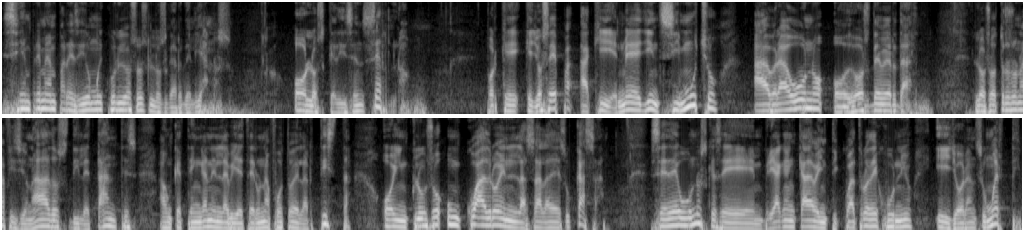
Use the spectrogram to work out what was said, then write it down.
Siempre me han parecido muy curiosos los gardelianos, o los que dicen serlo. Porque que yo sepa, aquí en Medellín, si mucho, habrá uno o dos de verdad. Los otros son aficionados, diletantes, aunque tengan en la billetera una foto del artista o incluso un cuadro en la sala de su casa. Sé de unos que se embriagan cada 24 de junio y lloran su muerte.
